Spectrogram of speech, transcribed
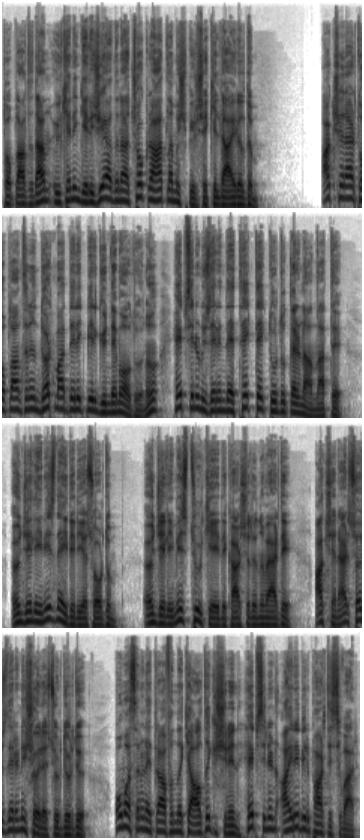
Toplantıdan ülkenin geleceği adına çok rahatlamış bir şekilde ayrıldım. Akşener toplantının 4 maddelik bir gündemi olduğunu, hepsinin üzerinde tek tek durduklarını anlattı. Önceliğiniz neydi diye sordum. Önceliğimiz Türkiye'ydi karşılığını verdi. Akşener sözlerini şöyle sürdürdü. O masanın etrafındaki 6 kişinin hepsinin ayrı bir partisi var.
